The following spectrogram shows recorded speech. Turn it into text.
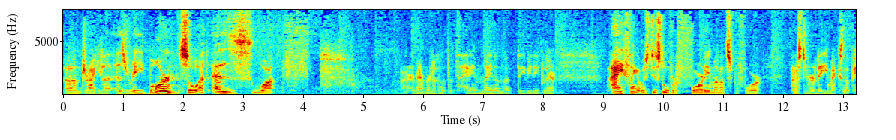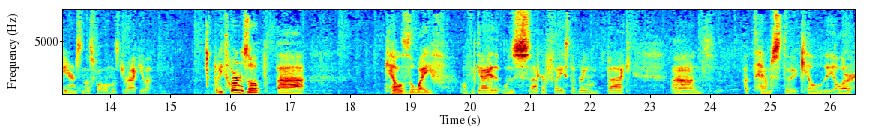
And Dracula is reborn. So it is what I remember looking at the timeline on the DVD player. I think it was just over 40 minutes before Christopher Lee makes an appearance in this film as Dracula. But he turns up, uh, kills the wife of the guy that was sacrificed to bring him back, and attempts to kill the other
